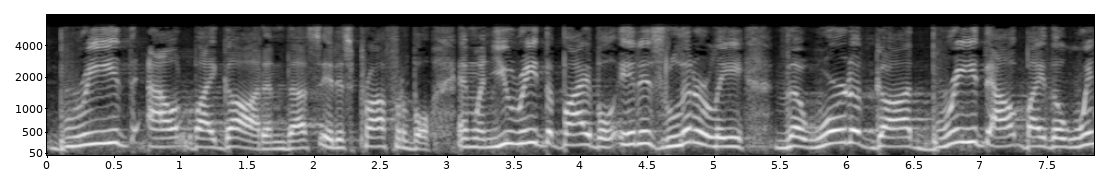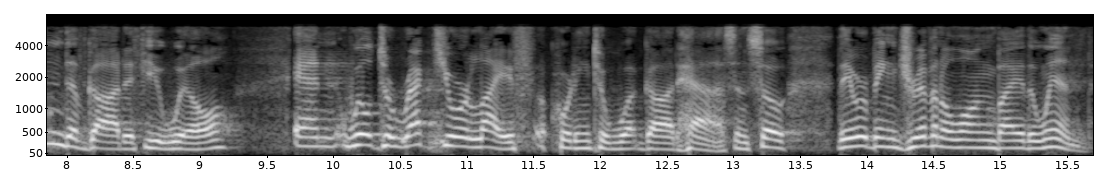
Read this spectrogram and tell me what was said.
breathed out by God, and thus it is profitable. And when you read the Bible, it is literally the Word of God breathed out by the wind of God, if you will and will direct your life according to what God has. And so they were being driven along by the wind.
